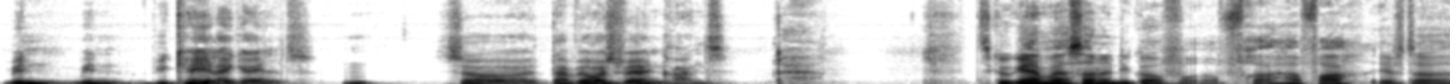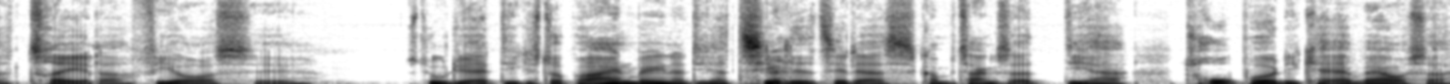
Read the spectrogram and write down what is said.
Men, men vi kan heller ikke alt. Mm. Så der vil også være en grænse. Det skal jo gerne være sådan, at de går fra, fra, herfra efter tre eller fire års øh, studie, at de kan stå på egen ben, og de har tillid ja. til deres kompetencer, og de har tro på, at de kan erhverve sig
